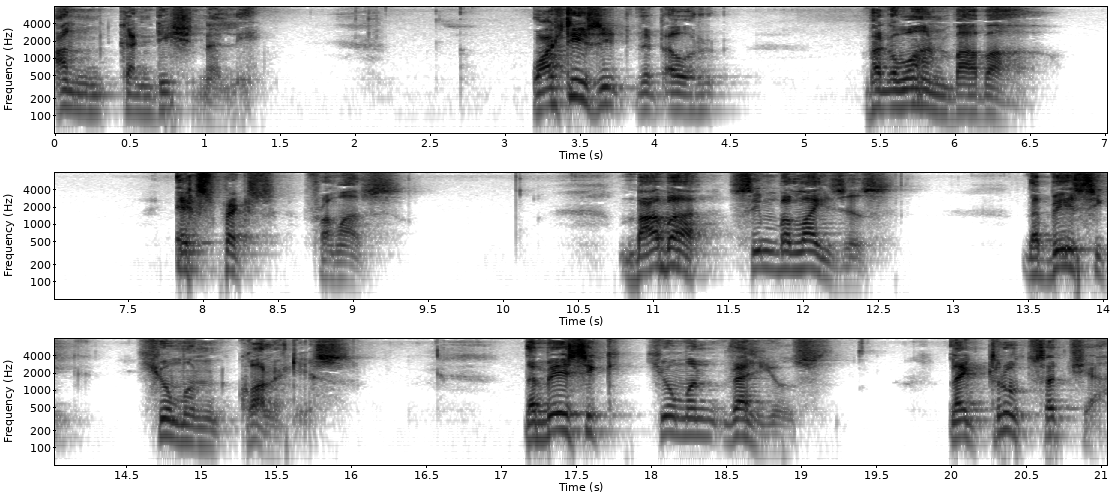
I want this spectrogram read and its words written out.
unconditionally. What is it that our Bhagavan Baba expects from us? Baba symbolizes the basic human qualities, the basic human values like truth, satya,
